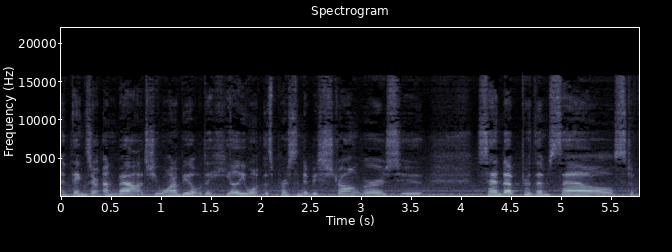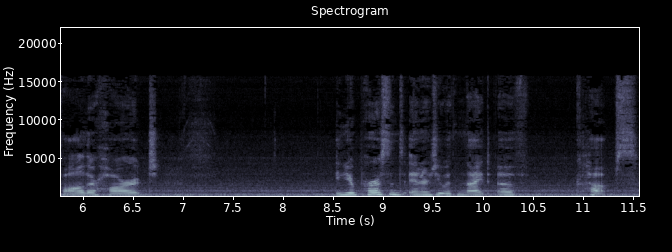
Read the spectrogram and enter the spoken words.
And things are unbalanced. You want to be able to heal. You want this person to be stronger, to stand up for themselves, to follow their heart. In your person's energy with Knight of Cups,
